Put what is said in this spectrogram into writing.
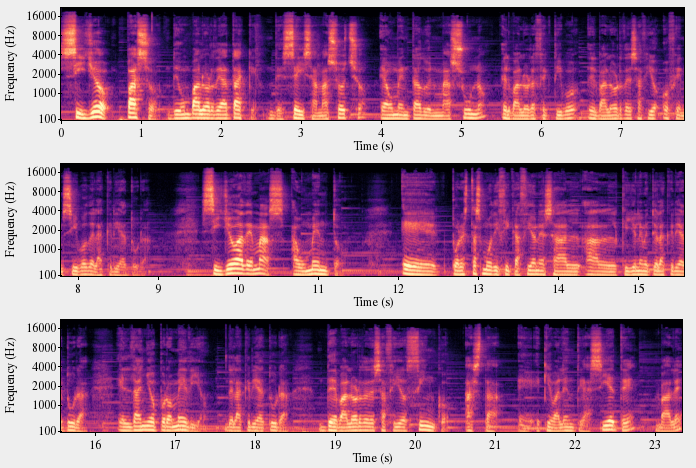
Si yo paso de un valor de ataque de 6 a más 8, he aumentado en más 1 el valor efectivo, el valor de desafío ofensivo de la criatura. Si yo además aumento eh, por estas modificaciones al, que yo le metí a la criatura, el daño promedio de la criatura de valor de desafío 5 hasta eh, equivalente a 7, ¿vale?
